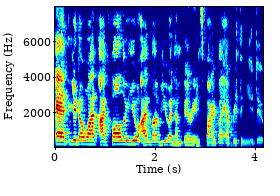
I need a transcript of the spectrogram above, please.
And you know what? I follow you, I love you, and I'm very inspired by everything you do.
